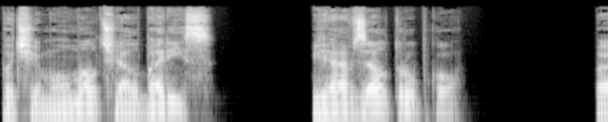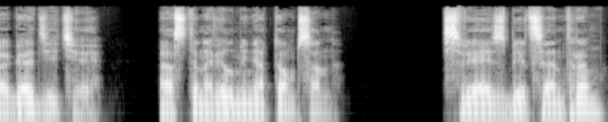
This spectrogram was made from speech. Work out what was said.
почему молчал Борис? Я взял трубку. «Погодите», — остановил меня Томпсон. «Связь с бицентром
